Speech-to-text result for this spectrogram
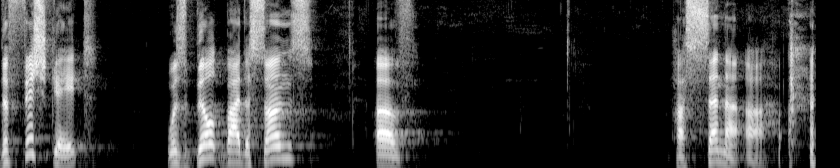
The fish gate was built by the sons of Hassenaah.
